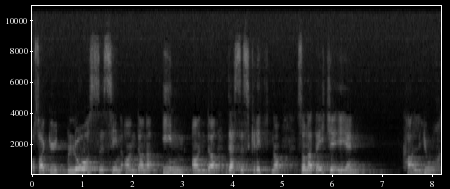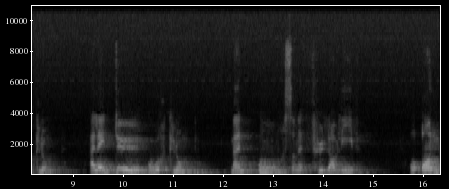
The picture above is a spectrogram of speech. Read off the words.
Og så har Gud blåse sin ande, han har innanda disse skriftene, sånn at det ikke er en kald jordklump eller en død ordklump, men ord som er fulle av liv og ånd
